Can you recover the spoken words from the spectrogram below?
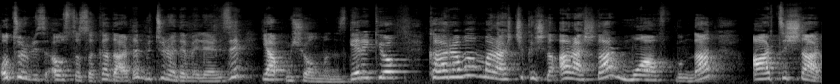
31 Ağustos'a kadar da bütün ödemelerinizi yapmış olmanız gerekiyor. Kahramanmaraş çıkışlı araçlar muaf bundan artışlar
